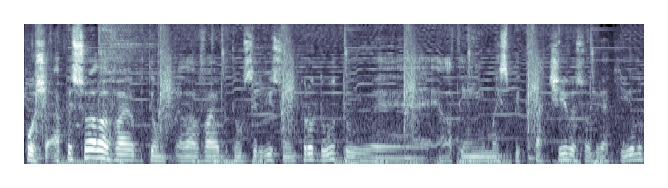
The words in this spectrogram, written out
Poxa, a pessoa ela vai obter um, ela vai obter um serviço, um produto, é, ela tem uma expectativa sobre aquilo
